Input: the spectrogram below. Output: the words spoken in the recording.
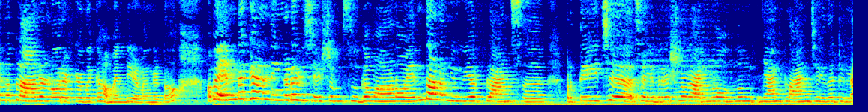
എന്ന പ്ലാൻ ഉള്ളവരൊക്കെ ഒന്ന് കമന്റ് ചെയ്യണം കേട്ടോ. അപ്പൊ എന്തൊക്കെയാണ് നിങ്ങളുടെ വിശേഷം? സുഖമാണോ? എന്താണ് ന്യൂ ഇയർ പ്ലാൻസ് പ്രത്യേകിച്ച് സെലിബ്രേഷനോ കാര്യങ്ങളോ ഒന്നും ഞാൻ പ്ലാൻ ചെയ്തിട്ടില്ല.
